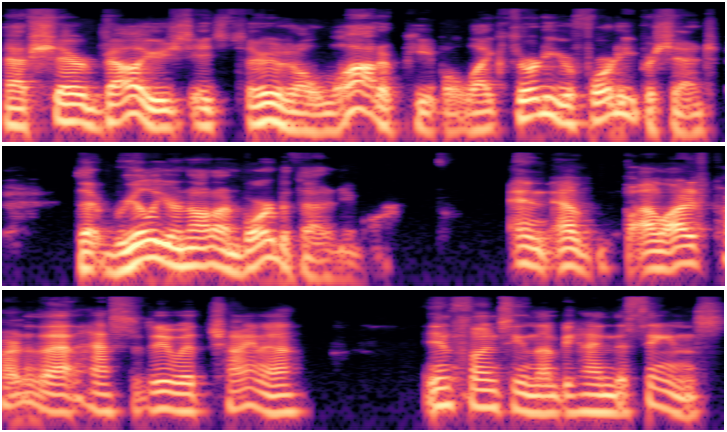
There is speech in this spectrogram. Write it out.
have shared values. It's there's a lot of people, like 30 or 40%, that really are not on board with that anymore and a, a, large part of that has to do with China influencing them behind the scenes,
